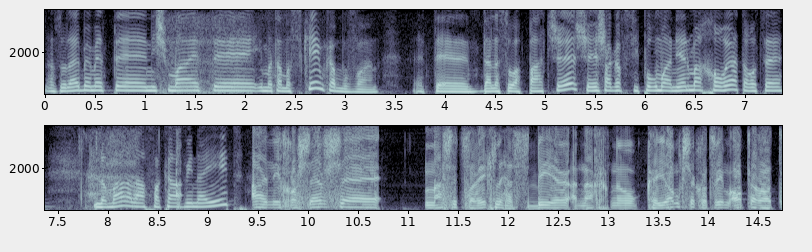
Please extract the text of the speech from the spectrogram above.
אז אולי באמת אה, נשמע את, אה, אם אתה מסכים כמובן, את אה, דלסו אפאצ'ה, שיש אגב סיפור מעניין מאחורי, אתה רוצה לומר על ההפקה הווינאית? אני חושב ש... מה שצריך להסביר, אנחנו כיום כשכותבים אופרות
